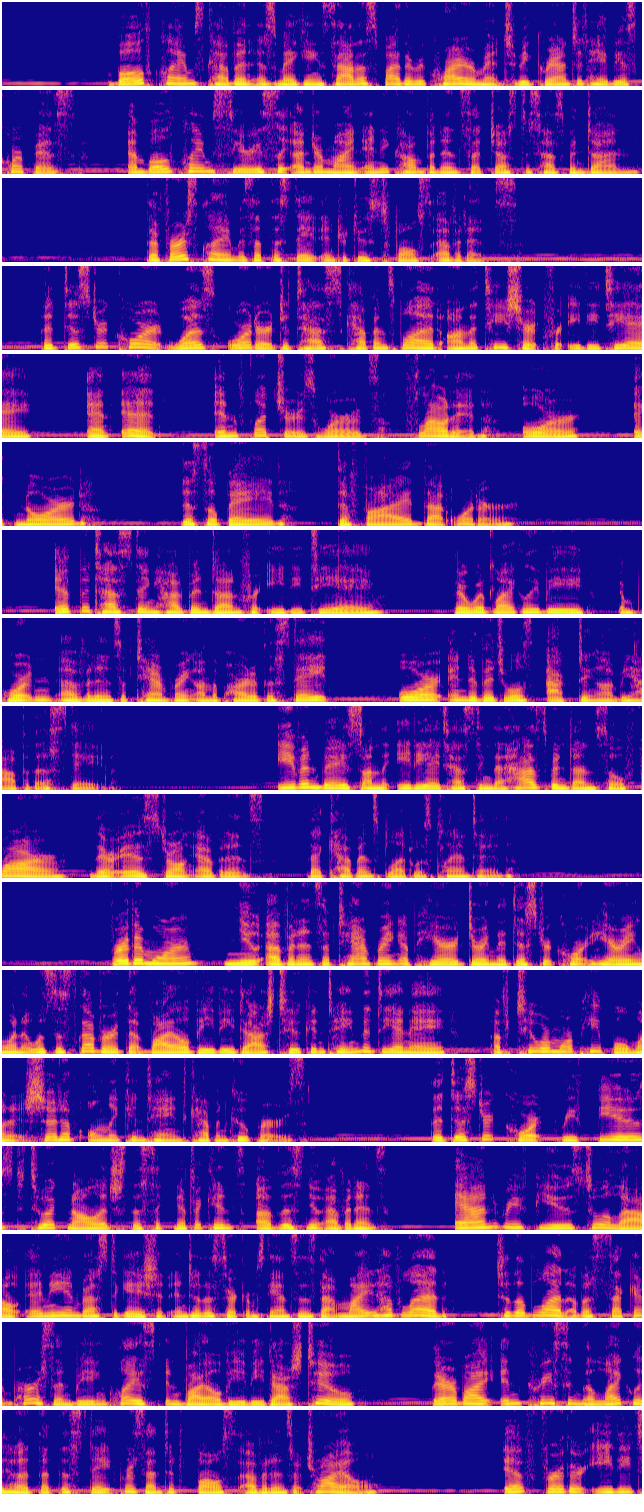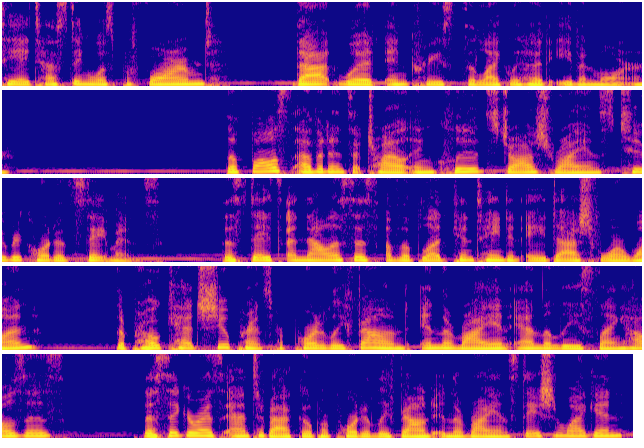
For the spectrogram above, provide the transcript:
Both claims Kevin is making satisfy the requirement to be granted habeas corpus, and both claims seriously undermine any confidence that justice has been done. The first claim is that the state introduced false evidence. The district court was ordered to test Kevin's blood on the t shirt for EDTA, and it, in Fletcher's words, flouted or ignored, disobeyed, defied that order. If the testing had been done for EDTA, there would likely be important evidence of tampering on the part of the state or individuals acting on behalf of the state. Even based on the EDTA testing that has been done so far, there is strong evidence that Kevin's blood was planted. Furthermore, new evidence of tampering appeared during the district court hearing when it was discovered that vial VV 2 contained the DNA of two or more people when it should have only contained Kevin Cooper's. The district court refused to acknowledge the significance of this new evidence and refused to allow any investigation into the circumstances that might have led to the blood of a second person being placed in vial VV 2, thereby increasing the likelihood that the state presented false evidence at trial. If further EDTA testing was performed, that would increase the likelihood even more. The false evidence at trial includes Josh Ryan's two recorded statements the state's analysis of the blood contained in A 41, the Pro-Ked shoe prints purportedly found in the Ryan and the Lease Lang houses, the cigarettes and tobacco purportedly found in the Ryan station wagon,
